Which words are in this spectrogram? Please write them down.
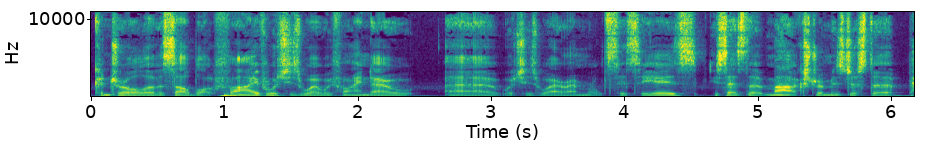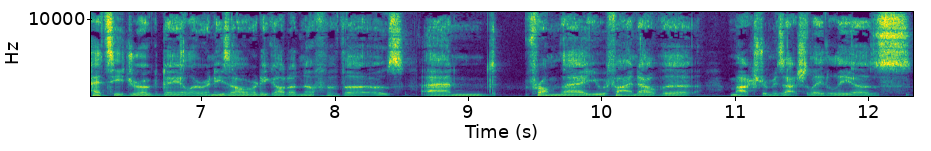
control over cell block 5, which is where we find out uh, which is where Emerald City is. He says that Markstrom is just a petty drug dealer and he's already got enough of those. And from there, you find out that Markstrom is actually Leo's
